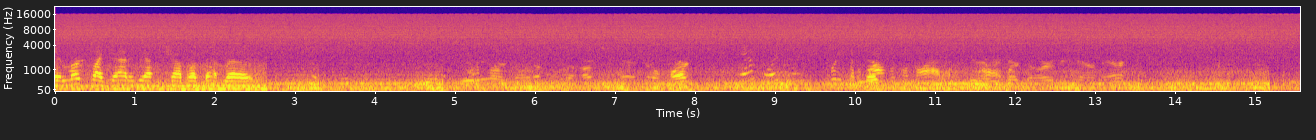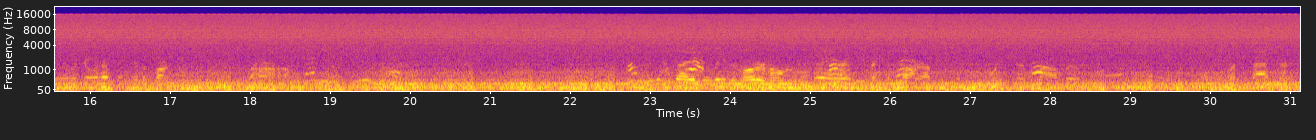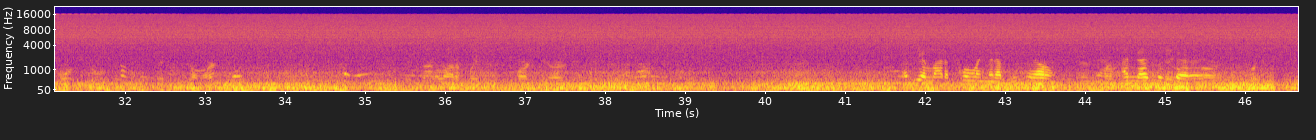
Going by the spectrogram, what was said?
It looks like that if you have to travel up that road. Going up to the Arches National Park. Forty-seven Park. miles is a lot. Park the RV down there. And we're going up into the park. Decided leave the motorhome there and bring the car up forty-seven mile road. It's much faster and more fuel efficient the car. There's not a lot of places to park the RV. That'd be a lot of pulling it up the hill. Yeah, Yeah, unnecessary. bigger car, much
